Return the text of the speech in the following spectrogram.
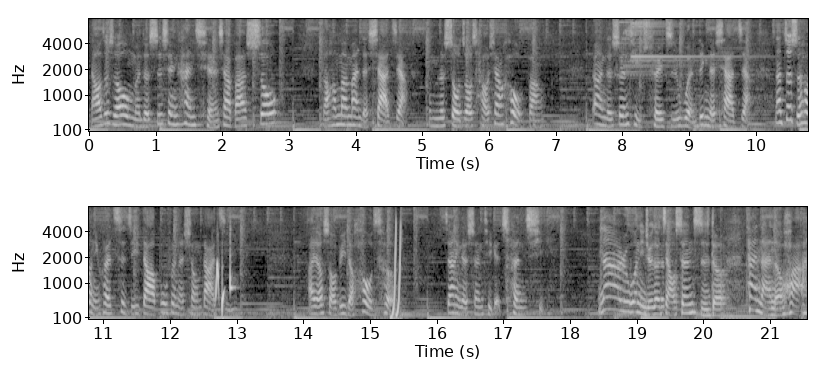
然后这时候我们的视线看前，下巴收，然后慢慢的下降，我们的手肘朝向后方，让你的身体垂直稳定的下降。那这时候你会刺激到部分的胸大肌，还有手臂的后侧，将你的身体给撑起。那如果你觉得脚伸直的太难的话，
